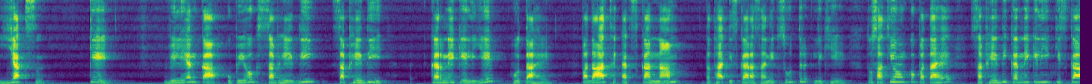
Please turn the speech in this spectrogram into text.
यक्स के विलयन का उपयोग सफेदी सफेदी करने के लिए होता है। पदार्थ एक्स का नाम तथा इसका रासायनिक सूत्र लिखिए। तो साथियों, हमको पता है सफ़ेदी करने के लिए किसका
